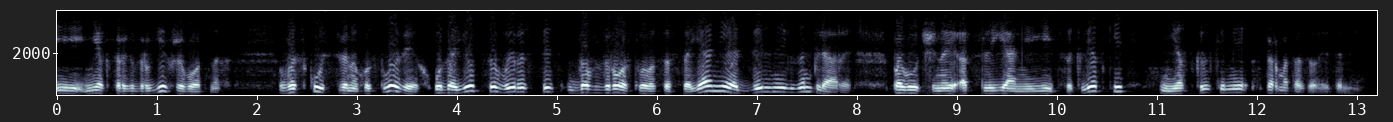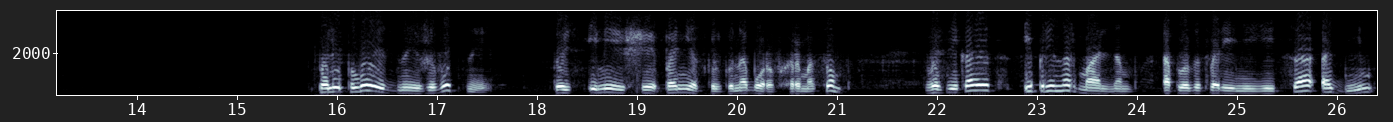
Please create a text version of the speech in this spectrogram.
и некоторых других животных в искусственных условиях удается вырастить до взрослого состояния отдельные экземпляры, полученные от слияния яйцеклетки с несколькими сперматозоидами. Полиплоидные животные, то есть имеющие по нескольку наборов хромосом, возникают и при нормальном оплодотворении яйца одним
